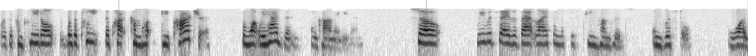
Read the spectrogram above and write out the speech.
was a complete was a complete depart, departure from what we had been incarnated in. So we would say that that life in the 1500s in Bristol was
